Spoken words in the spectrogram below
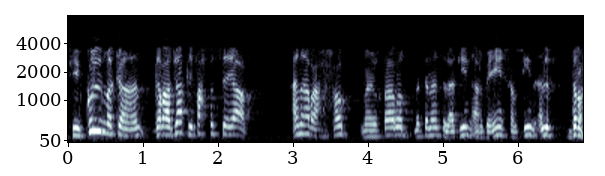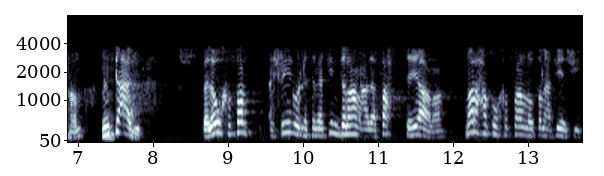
في كل مكان جراجات لفحص السيارة. أنا راح أحط ما يقارب مثلا 30 40 50 ألف درهم من تعبي. فلو خسرت 20 ولا 30 درهم على فحص سيارة ما راح أكون خسران لو طلع فيها شيء.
